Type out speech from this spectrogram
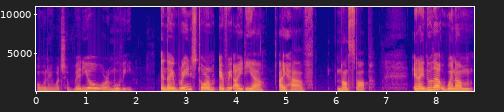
or when I watch a video or a movie. And I brainstorm every idea I have nonstop. And I do that when I'm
